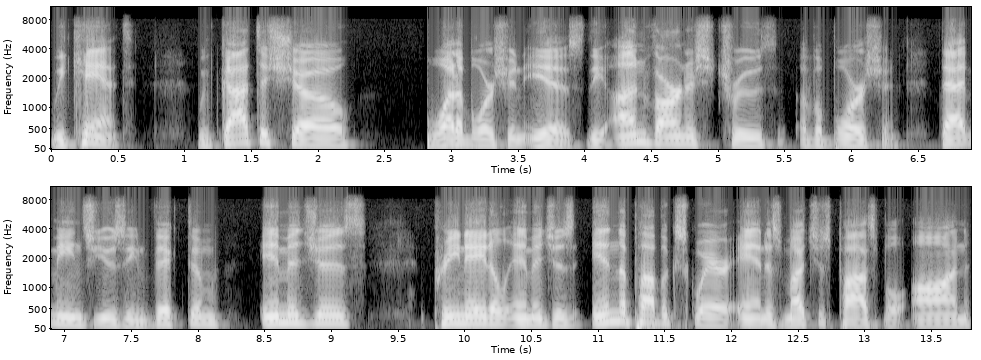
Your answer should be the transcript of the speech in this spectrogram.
We can't. We've got to show what abortion is, the unvarnished truth of abortion. That means using victim images, prenatal images in the public square and as much as possible on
